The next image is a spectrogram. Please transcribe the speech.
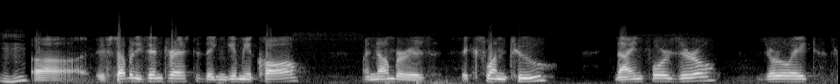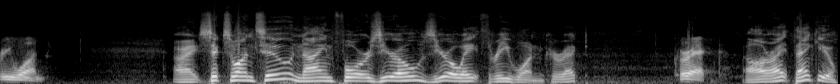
Mhm. uh, if somebody's interested, they can give me a call. My number is six one two nine four zero zero eight three one. All right, 612 940 0831, correct? Correct. All right, thank you.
